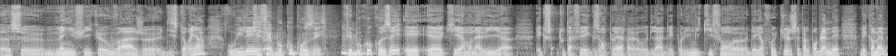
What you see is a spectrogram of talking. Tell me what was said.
euh, ce magnifique ouvrage d'historien où il est... Qui fait beaucoup causer qui fait mhm. beaucoup causer et euh, qui est, à mon avis, euh, tout à fait exemplaire, euh, au-delà des polémiques qui sont d'ailleurs fructueuses, c'est pas le problème, mais, mais quand même.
